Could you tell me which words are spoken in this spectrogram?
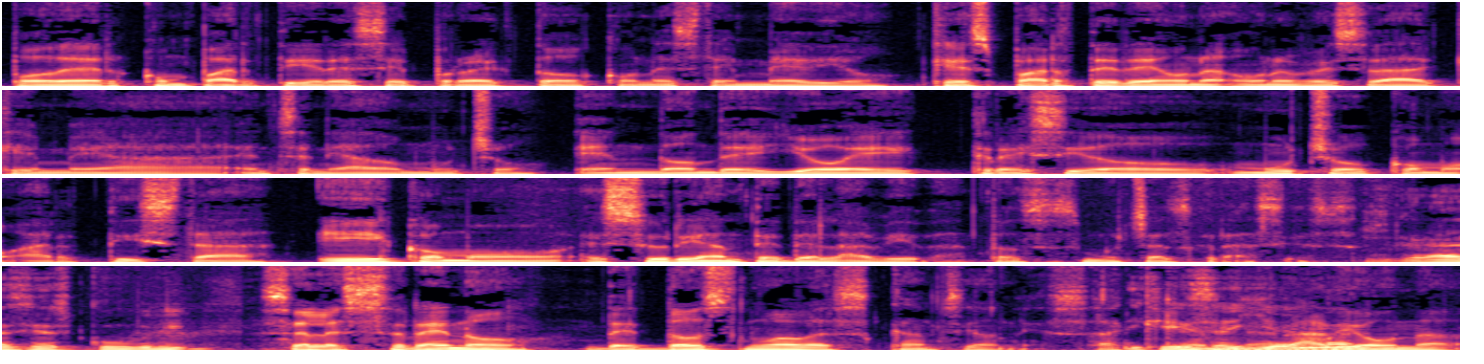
poder compartir ese proyecto con este medio, que es parte de una universidad que me ha enseñado mucho, en donde yo he crecido mucho como artista y como estudiante de la vida. Entonces, muchas gracias. Pues gracias, Kubri. Es el estreno de dos nuevas canciones aquí en se llama- Radio UNAM.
